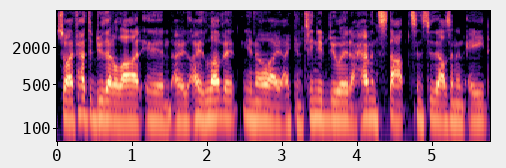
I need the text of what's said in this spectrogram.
So I've had to do that a lot and I, I love it. You know, I, I continue to do it. I haven't stopped since 2008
